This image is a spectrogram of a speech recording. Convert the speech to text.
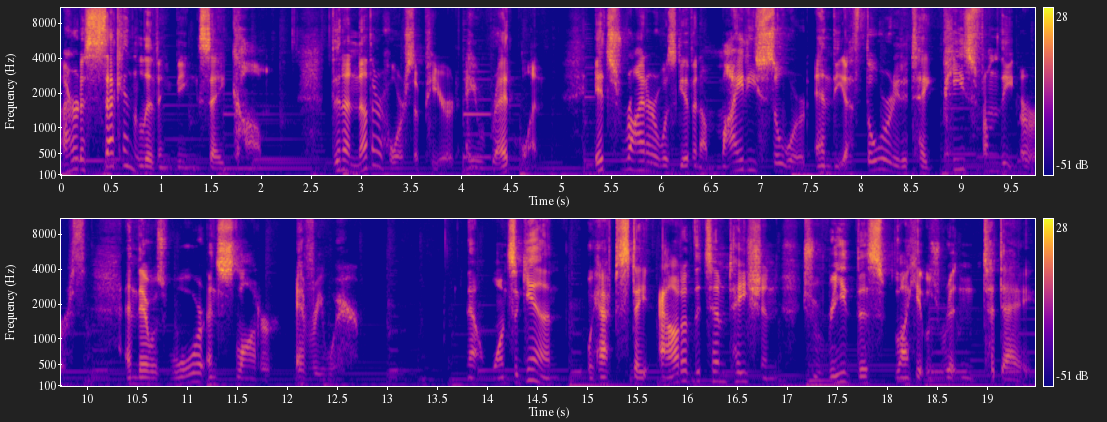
I heard a second living being say, Come. Then another horse appeared, a red one its rider was given a mighty sword and the authority to take peace from the earth, and there was war and slaughter everywhere. Now, once again, we have to stay out of the temptation to read this like it was written today.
